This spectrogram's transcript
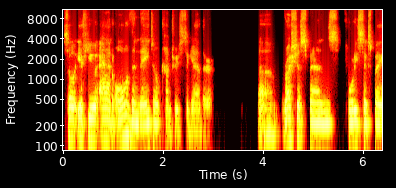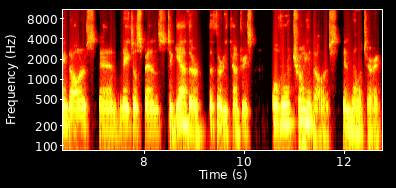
So if you add all of the NATO countries together, um, Russia spends $46 billion and NATO spends together, the 30 countries, over a trillion dollars in military.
